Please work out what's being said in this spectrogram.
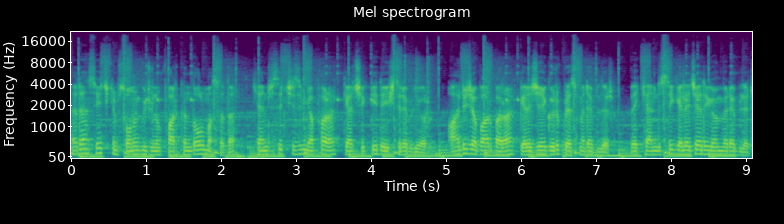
Nedense hiç kimse onun gücünün farkında olmasa da kendisi çizim yaparak gerçekliği değiştirebiliyor. Ayrıca Barbara geleceğe görüp resmedebilir ve kendisi geleceğe de yön verebilir.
